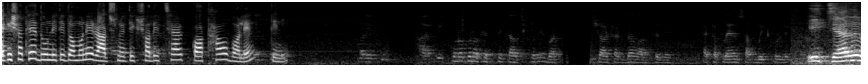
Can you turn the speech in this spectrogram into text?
একই সাথে দুর্নীতি দমনে রাজনৈতিক সদিচ্ছার কথাও বলেন তিনি। কোনো কোনো ক্ষেত্রে কাজ করে চার্টার দেওয়া আছে যে একটা প্ল্যান সাবমিট করলে এই চেয়ারের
